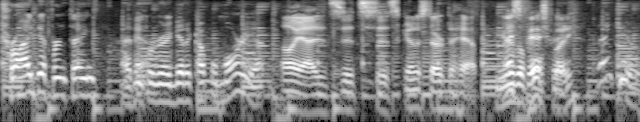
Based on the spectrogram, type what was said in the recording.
try different things. I think we're going to get a couple more yet. Oh yeah, it's it's it's gonna start to happen. Beautiful nice fish, buddy. Thank you.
